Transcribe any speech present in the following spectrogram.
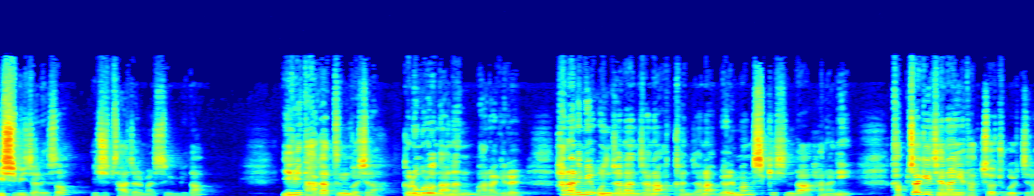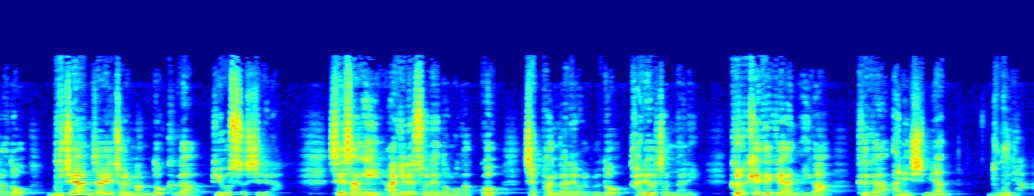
22절에서 24절 말씀입니다. 일이 다 같은 것이라. 그러므로 나는 말하기를 하나님이 온전한 자나 악한 자나 멸망시키신다 하나니 갑자기 재난이 닥쳐 죽을지라도 무죄한 자의 절망도 그가 비웃으시리라. 세상이 악인의 손에 넘어갔고 재판관의 얼굴도 가려졌나니 그렇게 되게 한 이가 그가 아니시면 누구냐?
